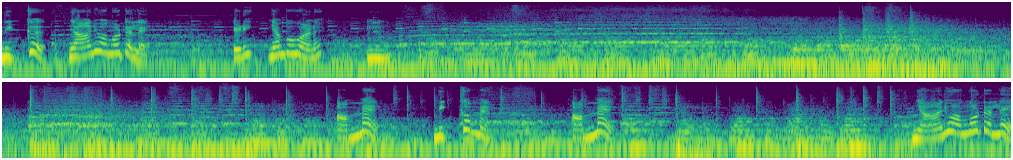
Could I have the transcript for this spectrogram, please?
നിക്ക് ഞാനും അങ്ങോട്ടല്ലേ? എടി ഞാൻ പോവാണ്. അമ്മേ നിക്കമ്മേ. അമ്മേ. ഞാനും അങ്ങോട്ടല്ലേ?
